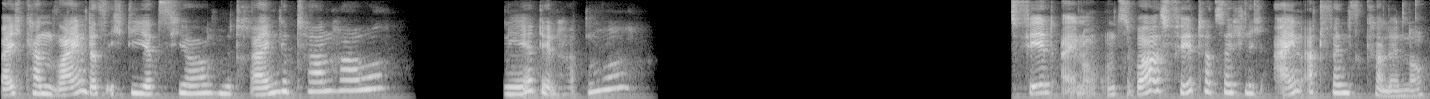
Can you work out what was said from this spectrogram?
Weil ich kann sein, dass ich die jetzt hier mit reingetan habe. Nee, den hatten wir. Es fehlt einer. Und zwar, es fehlt tatsächlich ein Adventskalender.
